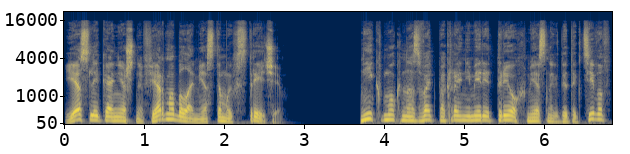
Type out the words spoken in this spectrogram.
если, конечно, ферма была местом их встречи. Ник мог назвать по крайней мере трех местных детективов,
